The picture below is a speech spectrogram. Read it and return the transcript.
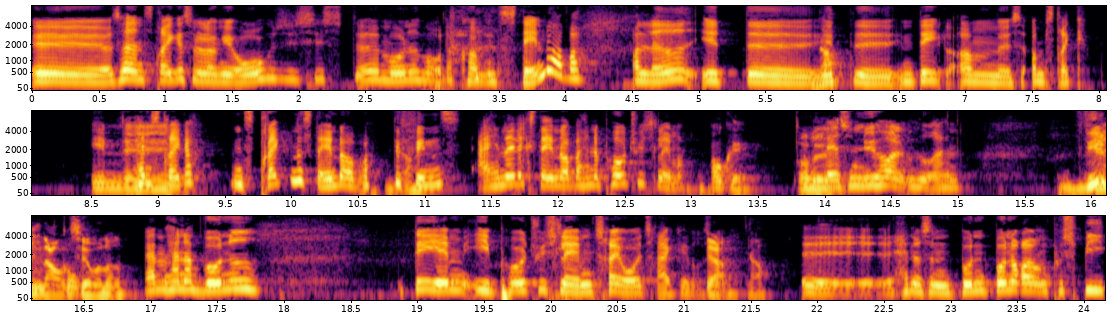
Øh, og så havde jeg en strikkesalon i Aarhus i sidste øh, måned, hvor der kom en stand og lavede et, øh, Nå. et, øh, en del om, øh, om strik. En, øh, Han strikker. En strikkende stand-upper. Det ja. findes. Ej, han er ikke stand-upper, han er poetry slammer. Okay. Okay. Lasse Nyholm hedder han. Det Vildt navn god. siger mig noget. Jamen, han har vundet DM i Poetry Slam tre år i træk. Eller Ja. sådan. Ja. Øh, han er sådan bund, bunderøven på speed.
